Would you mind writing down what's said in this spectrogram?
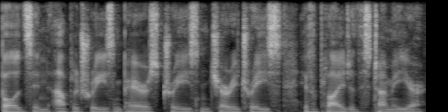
buds in apple trees and pears trees and cherry trees if applied at this time of year.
